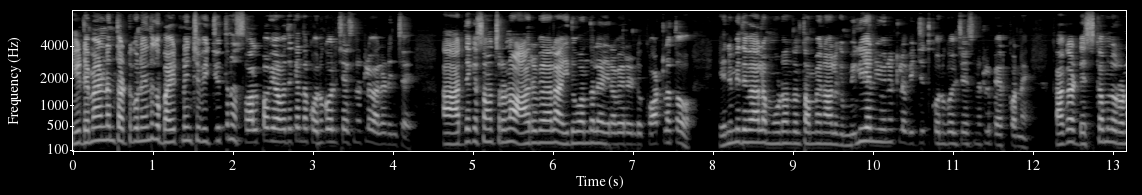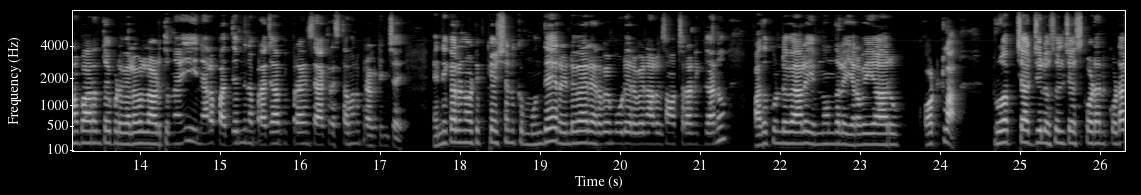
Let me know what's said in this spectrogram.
ఈ డిమాండ్ను తట్టుకునేందుకు బయట నుంచి విద్యుత్తును స్వల్ప వ్యవధి కింద కొనుగోలు చేసినట్లు వెల్లడించాయి. ఆ ఆర్థిక సంవత్సరంలో ఆరు వేల ఐదు వందల ఇరవై రెండు కోట్లతో ఎనిమిది వేల మూడు వందల తొంభై నాలుగు మిలియన్ యూనిట్ల విద్యుత్ కొనుగోలు చేసినట్లు పేర్కొన్నాయి. కాగా డిస్కంలు రుణభారంతో ఇప్పుడు వెలవెల్లాడుతున్నాయి. ఈ నెల పద్దెనిమిదిన ప్రజాభిప్రాయం సేకరిస్తామని ప్రకటించాయి. ఎన్నికల నోటిఫికేషన్కు ముందే రెండు వేల ఇరవై మూడు ఇరవై నాలుగు సంవత్సరానికి గాను పదకొండు వేల ఎనిమిది వందల ఇరవై ఆరు కోట్ల ట్రూఅప్ ఛార్జీలు వసూలు చేసుకోవడానికి కూడా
